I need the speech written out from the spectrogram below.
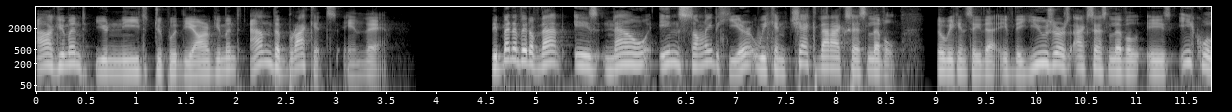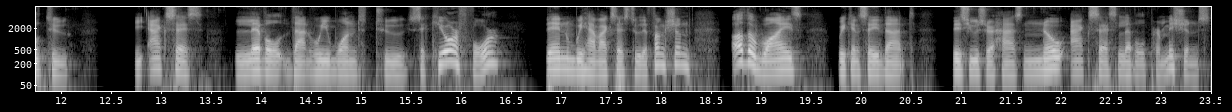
argument, you need to put the argument and the brackets in there. The benefit of that is now inside here, we can check that access level. So we can say that if the user's access level is equal to the access level that we want to secure for, then we have access to the function. Otherwise, we can say that this user has no access level permissions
